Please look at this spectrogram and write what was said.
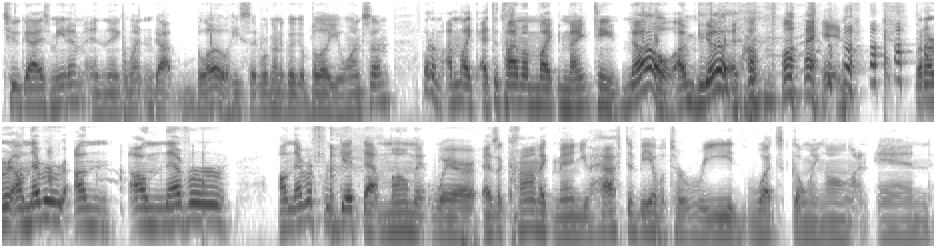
Two guys meet him, and they went and got blow. He said, "We're going to go get blow. You want some?" What am, I'm like at the time I'm like 19. No, I'm good. I'm fine. but I, will never I'll, I'll never I'll never forget that moment where as a comic man you have to be able to read what's going on and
